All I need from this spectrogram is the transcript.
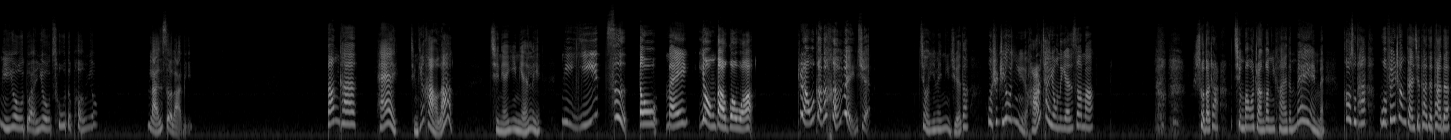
你又短又粗的朋友，蓝色蜡笔。邓肯，嘿，请听好了，去年一年里，你一次到过我，这让我感到很委屈。就因为你觉得我是只有女孩才用的颜色吗？说到这儿，请帮我转告你可爱的妹妹，告诉她我非常感谢她在她的。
